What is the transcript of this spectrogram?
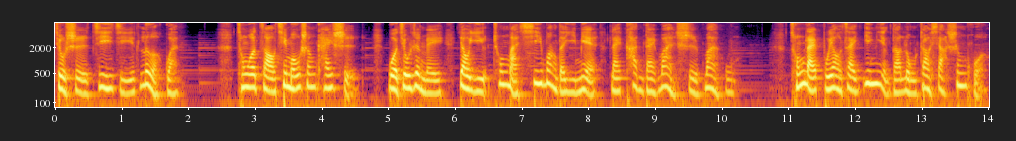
就是积极乐观。从我早期谋生开始，我就认为要以充满希望的一面来看待万事万物，从来不要在阴影的笼罩下生活。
